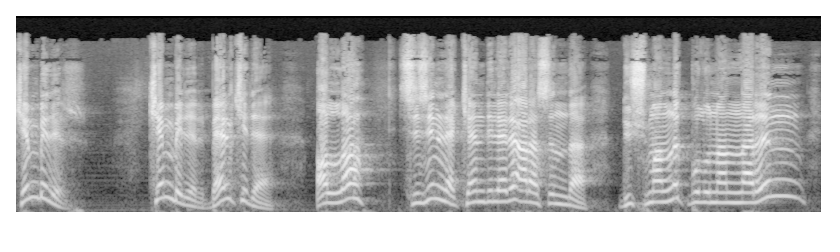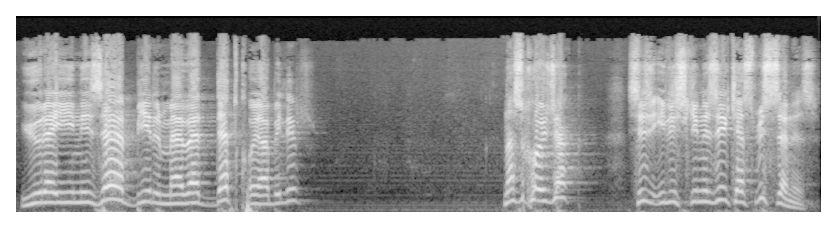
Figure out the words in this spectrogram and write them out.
Kim bilir? Kim bilir? Belki de Allah sizinle kendileri arasında düşmanlık bulunanların yüreğinize bir meveddet koyabilir. Nasıl koyacak? Siz ilişkinizi kesmişseniz,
